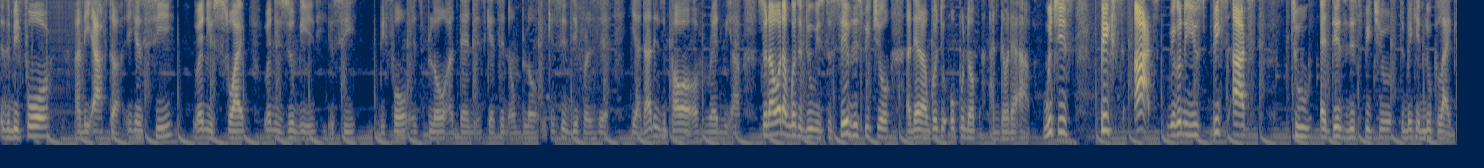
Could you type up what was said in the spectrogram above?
Is the before and the after. You can see when you swipe when you zoom in you see before it's blur and then it's getting on blur you can see the difference there. Yeah that is the power of redmi app. So now what i'm going to do is to save this picture and then i'm going to open up another app which is PicsArt we're going to use PicsArt to edit this picture to make it look like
